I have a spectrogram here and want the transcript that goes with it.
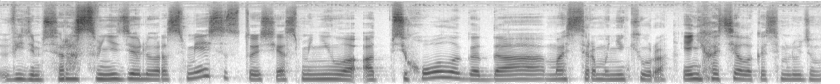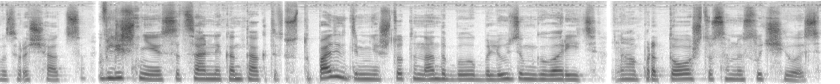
видимся раз в неделю, раз в месяц. То есть я сменила от психолога до мастера маникюра. Я не хотела к этим людям возвращаться. В лишние социальные контакты вступать, где мне что-то надо было бы людям говорить а, про то, что со мной случилось.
